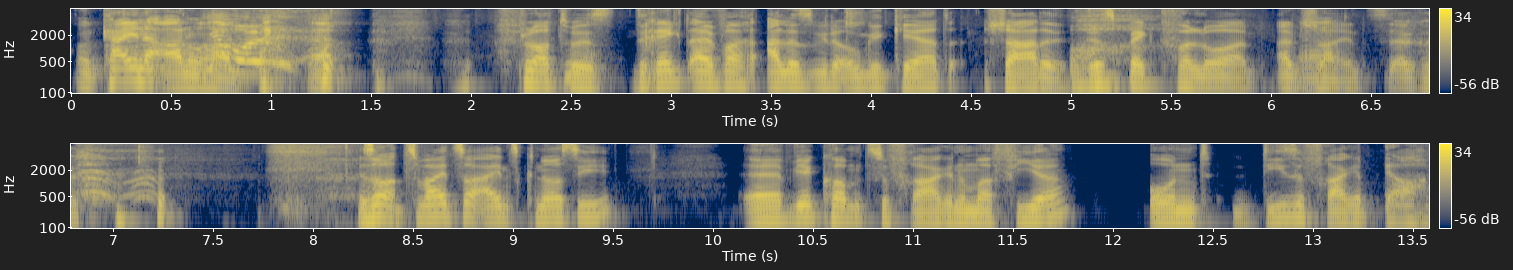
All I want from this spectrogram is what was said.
und keine Ahnung haben. Jawohl. Ja. Plot Twist. Direkt einfach alles wieder umgekehrt. Schade. Respekt verloren, anscheinend. Sehr gut. So, 2 zu 1 Knossi. Äh, wir kommen zu Frage Nummer 4. Und diese Frage ja,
